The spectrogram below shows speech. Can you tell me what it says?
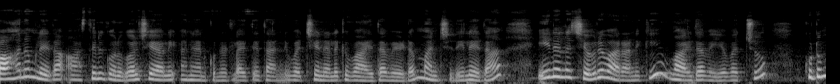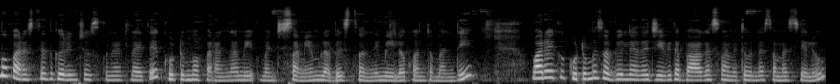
వాహనం లేదా ఆస్తిని కొనుగోలు చేయాలి అని అనుకున్నట్లయితే దాన్ని వచ్చే నెలకి వాయిదా వేయడం మంచిది లేదా ఈ నెల చివరి వారానికి వాయిదా వేయవచ్చు. కుటుంబ పరిస్థితి గురించి చూసుకున్నట్లయితే కుటుంబ పరంగా మీకు మంచి సమయం లభిస్తుంది మీలో కొంతమంది. వారి యొక్క కుటుంబ సభ్యులు లేదా జీవిత భాగస్వామితో ఉన్న సమస్యలు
